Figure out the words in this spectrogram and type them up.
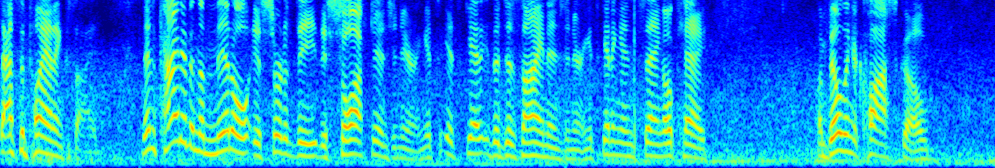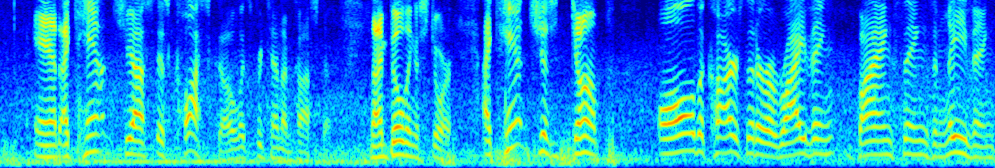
That's the planning side. Then kind of in the middle is sort of the, the soft engineering. It's, it's getting the design engineering. It's getting in saying, okay, I'm building a Costco and I can't just, as Costco, let's pretend I'm Costco, and I'm building a store. I can't just dump all the cars that are arriving, buying things and leaving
